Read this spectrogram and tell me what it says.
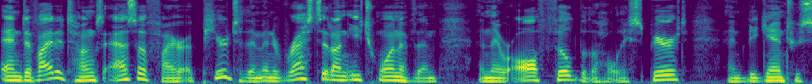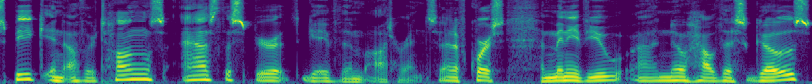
and divided tongues as of fire appeared to them and rested on each one of them, and they were all filled with the Holy Spirit and began to speak in other tongues as the Spirit gave them utterance. And of course, many of you uh, know how this goes.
